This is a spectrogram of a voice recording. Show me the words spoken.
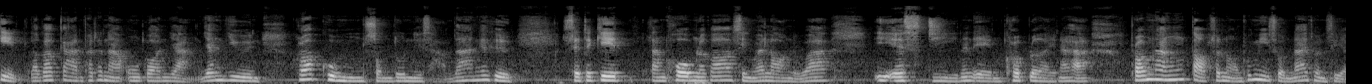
กิจ แล้วก็การพัฒนาองค์กรอย่างยั่งยืน ครอบคลุมสมดุลใน 3 ด้านก็คือ เศรษฐกิจสังคมแล้วก็สิ่งแวดล้อมหรือว่า ESG นั่นเองครบเลยนะคะ พร้อมทั้งตอบสนองผู้มีส่วนได้ส่วนเสีย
